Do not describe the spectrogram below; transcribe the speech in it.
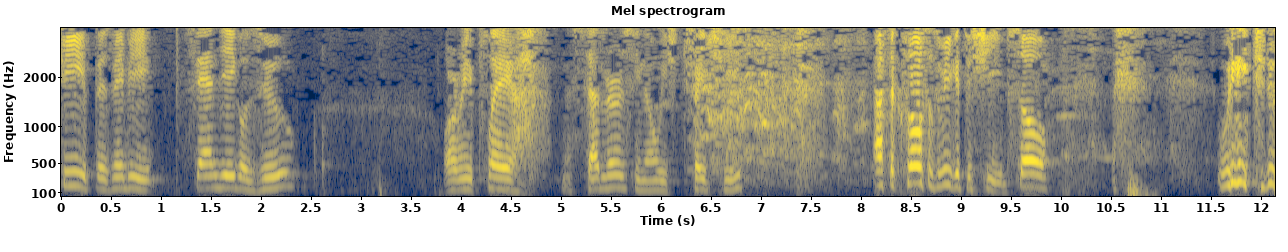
sheep is maybe San Diego Zoo or we play uh, settlers, you know, we trade sheep. That's the closest we get to sheep. So we need to do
